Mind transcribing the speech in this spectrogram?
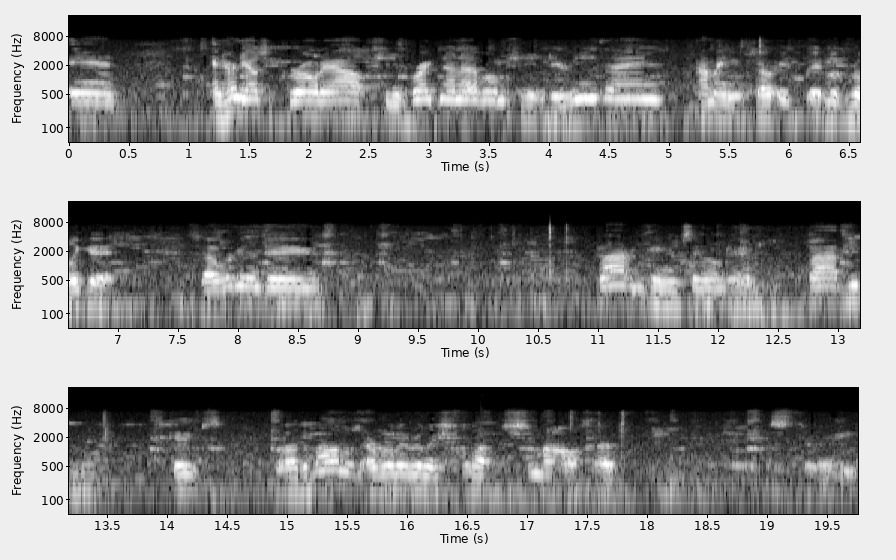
and and her nails had grown out. She didn't break none of them. She didn't do anything. I mean, so it, it looked really good. So we're going to do five, you can't even see what I'm doing, five heaping scoops. Well, the bottles are really, really small, so it's three,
